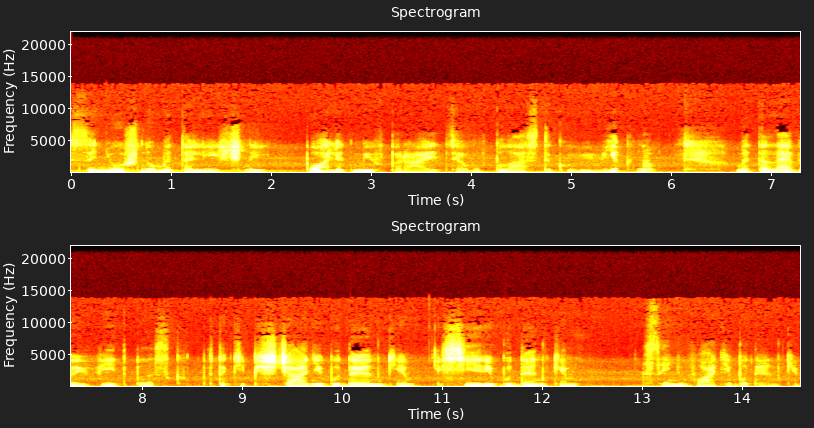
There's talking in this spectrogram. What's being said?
синюшно-металічний. Погляд мій впирається в пластикові вікна, металевий відблиск, в такі піщані будинки, сірі будинки, синюваті будинки.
